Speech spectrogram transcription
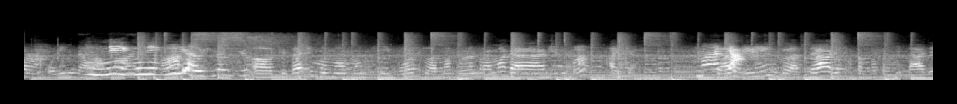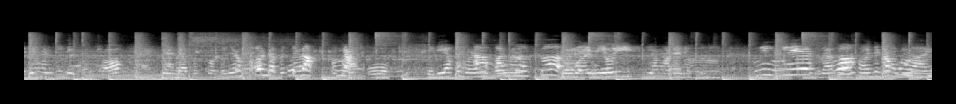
warna kuning dan apa uh, iya, iya, iya. eh, kita cuma mau menghibur selama bulan Ramadan. Di rumah? Aja. Dan ini gelasnya ada foto-foto kita. Jadi nanti dikocok yang dapat fotonya aku kan dapetnya foto? aku. Jadi aku boleh makan boleh milih yang ada di sini. Ini udah langsung aja kita mulai.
